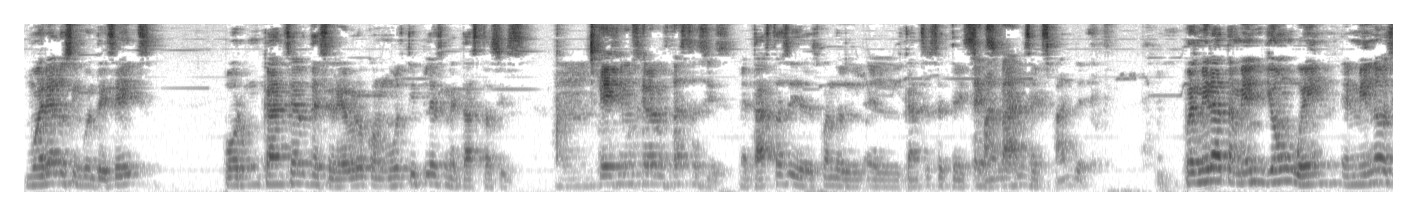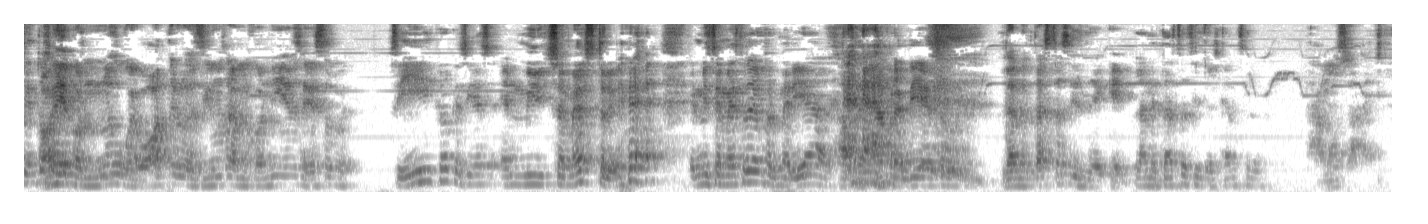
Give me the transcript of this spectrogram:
muere a los 56 por un cáncer de cerebro con múltiples metástasis. Mm, ¿Qué dijimos que era metástasis? Metástasis es cuando el, el cáncer se te expande, expande. se expande. Pues mira, también John Wayne en 1970. Oye, con unos huevotes lo decimos, a lo mejor ni es eso, güey. Sí, creo que sí es. En mi semestre, en mi semestre de enfermería aprendí, aprendí eso. güey. La metástasis de que. La metástasis del cáncer. Vamos a ver.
